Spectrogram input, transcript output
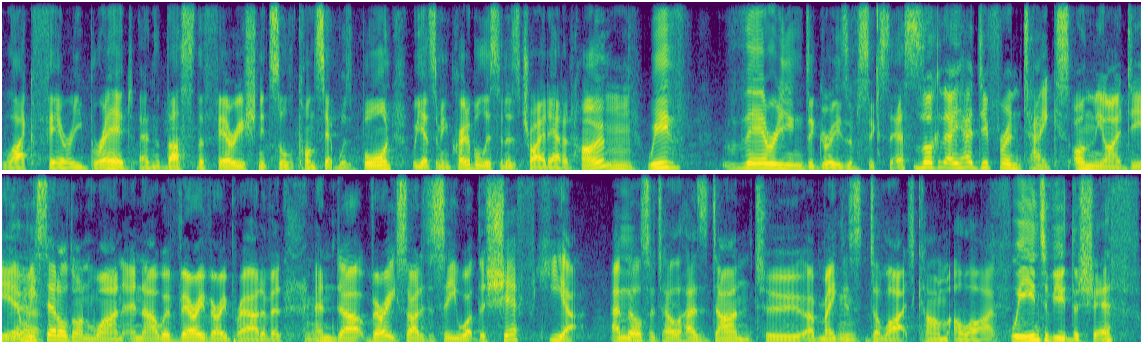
Like fairy bread, and thus the fairy schnitzel concept was born. We had some incredible listeners try it out at home with varying degrees of success. Look, they had different takes on the idea, and we settled on one, and uh, we're very, very proud of it, Mm. and uh, very excited to see what the chef here at Mm. Bell's Hotel has done to uh, make this delight come alive. We interviewed the chef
